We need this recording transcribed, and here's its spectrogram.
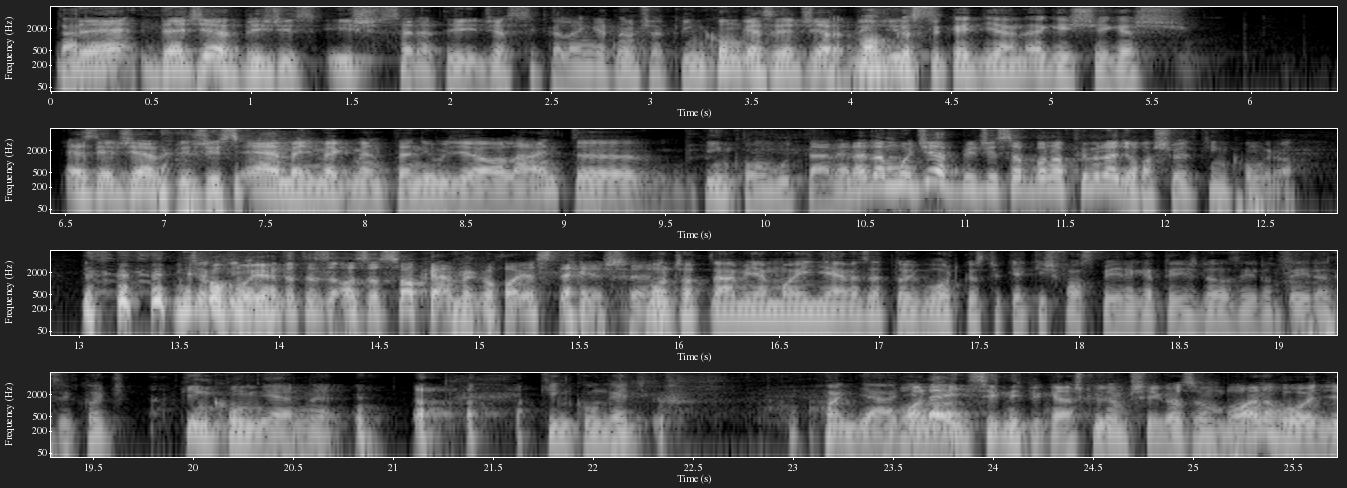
Tehát De, de Jeff Bridges is szereti Jessica Langet, nem csak King Kong, ezért Jeff van Bridges, köztük egy ilyen egészséges, ezért Jeff Bridges elmegy megmenteni ugye a lányt King Kong után. De amúgy Jeff Bridges abban a filmben nagyon hasonlít King Kongra. Komolyan, tehát az, az a szakán meg a haj, az teljesen. mondhatnám ilyen mai nyelvezet, hogy volt köztük egy kis faszméregetés, de azért ott érezzük, hogy King Kong nyerne. King Kong egy hangyágyú. Van egy szignifikáns különbség azonban, hogy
